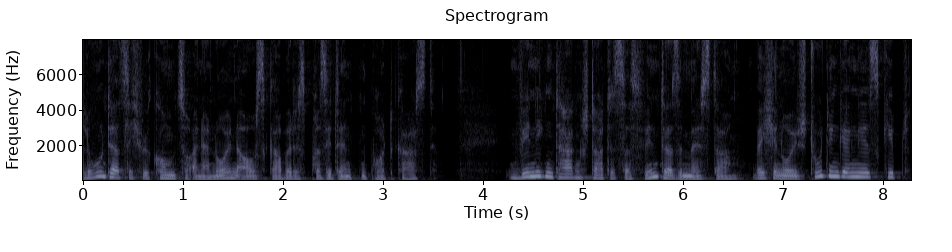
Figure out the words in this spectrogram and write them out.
Hallo und herzlich willkommen zu einer neuen Ausgabe des Präsidenten Podcast. In wenigen Tagen startet das Wintersemester. Welche neue Studiengänge es gibt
